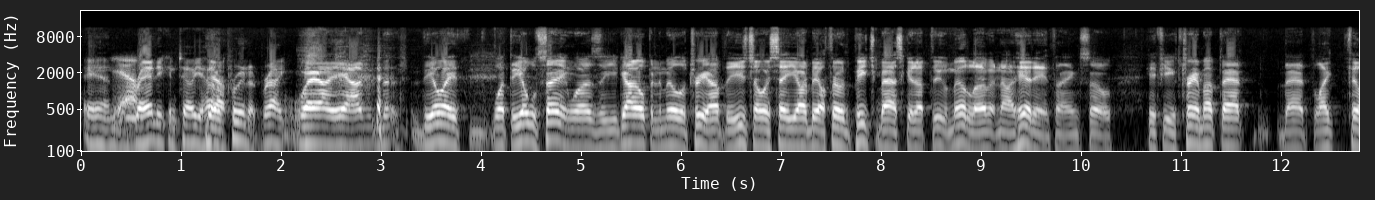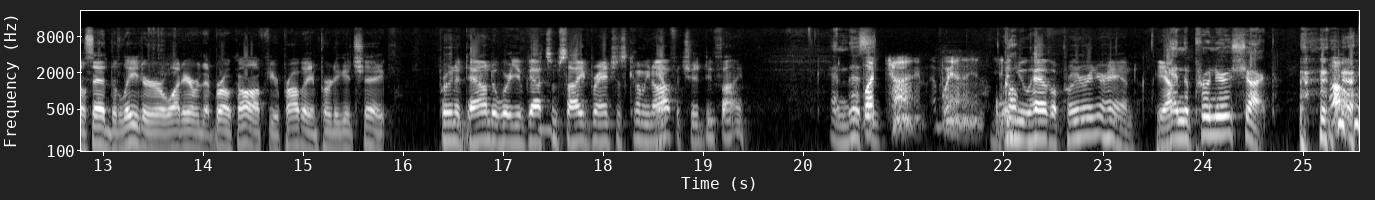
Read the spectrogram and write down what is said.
And Yeah. Randy can tell you how Yeah. to prune it right. Well, yeah. The, the only what the old saying was that you got to open the middle of the tree up. They used to always say you ought to be able to throw the peach basket up through the middle of it and not hit anything. So if you trim up that that like Phil said, the leader or whatever that broke off, you're probably in pretty good shape. Prune it down to where you've got some side branches coming off. It should do fine. And this What time? When? When you have a pruner in your hand. Yeah. and the pruner is sharp. oh,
